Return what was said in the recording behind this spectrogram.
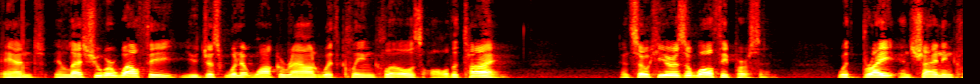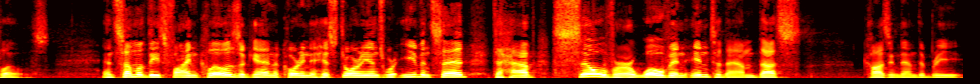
And unless you were wealthy, you just wouldn't walk around with clean clothes all the time. And so here's a wealthy person with bright and shining clothes. And some of these fine clothes, again, according to historians, were even said to have silver woven into them, thus causing them to be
